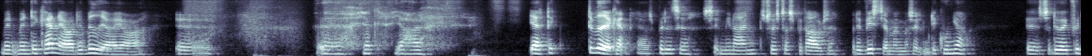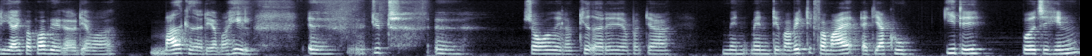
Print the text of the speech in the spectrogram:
men, men det kan jeg, og det ved jeg, jeg, øh, øh, jeg, jeg har, ja, det, det ved jeg, jeg kan. Jeg har spillet til, til min egen søsters begravelse, og det vidste jeg med mig selv, men det kunne jeg. Øh, så det var ikke, fordi jeg ikke var påvirket, og jeg var meget ked af det. Jeg var helt øh, dybt øh, såret eller ked af det. Jeg, jeg, men, men det var vigtigt for mig, at jeg kunne give det både til hende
